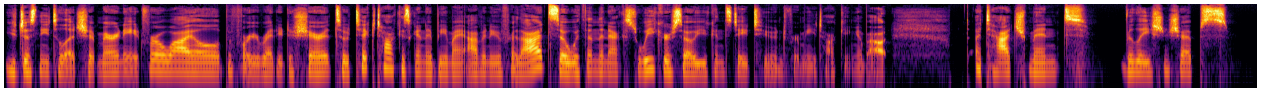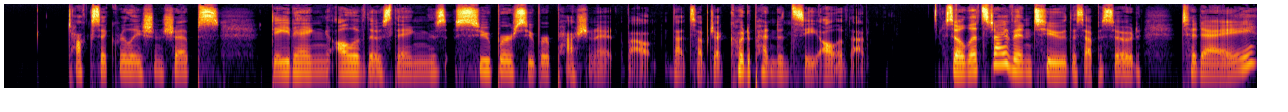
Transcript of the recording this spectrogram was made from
you just need to let shit marinate for a while before you're ready to share it. So TikTok is going to be my avenue for that. So within the next week or so, you can stay tuned for me talking about attachment, relationships, toxic relationships dating, all of those things. Super, super passionate about that subject, codependency, all of that. So let's dive into this episode today.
